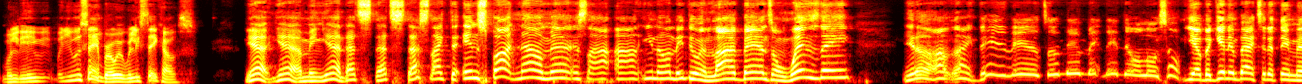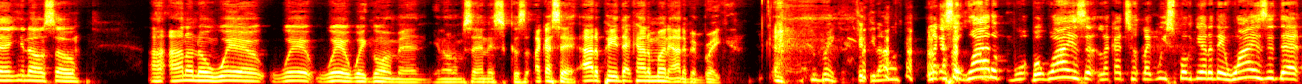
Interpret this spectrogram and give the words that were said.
What you, what you were saying, bro? Willie Steakhouse. Yeah, yeah. I mean, yeah, that's that's that's like the in spot now, man. It's like uh, you know they doing live bands on Wednesday. You know, I'm like they they they they, they doing a little something. Yeah, but getting back to the thing, man. You know, so I, I don't know where where where we're going, man. You know what I'm saying? It's because like I said, I'd have paid that kind of money. I'd have been breaking. Been breaking fifty dollars. like I said, why the but why is it like I t- like we spoke the other day? Why is it that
